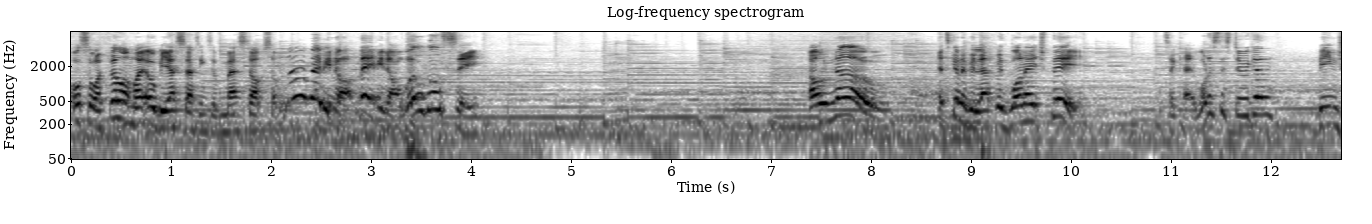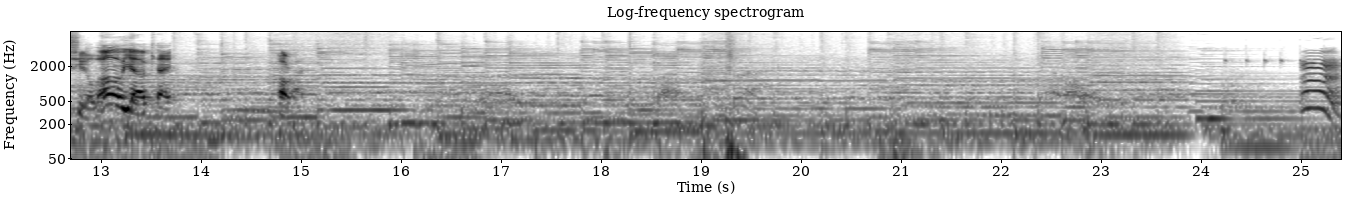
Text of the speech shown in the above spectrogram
Also, I feel like my OBS settings have messed up some. No, maybe not. Maybe not. We'll, we'll see. Oh no! It's going to be left with 1 HP. It's okay. What does this do again? Bean shield. Oh, yeah, okay. Alright. Mm.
